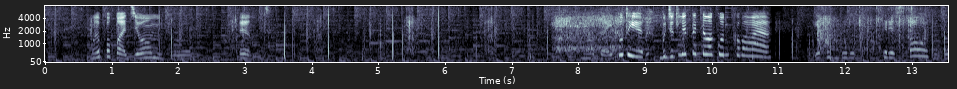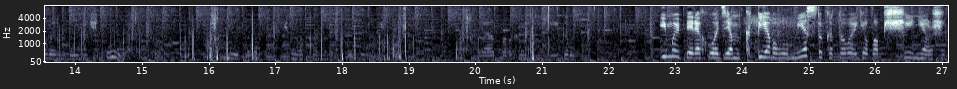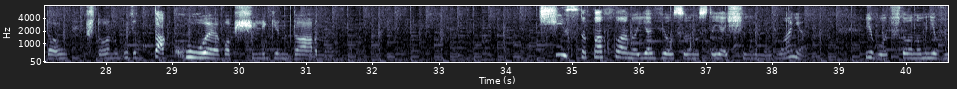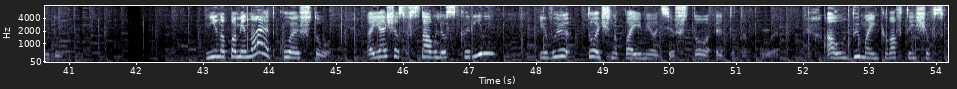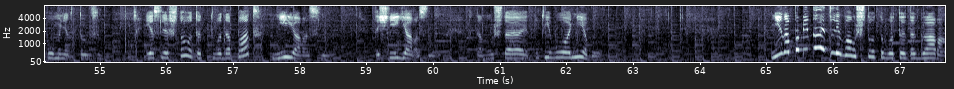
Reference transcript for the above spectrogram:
Мы попадем в Энд. Ну да, и тут и будет летать дракон Квая. И тут будут кристаллы, которые надо уничтожить. И мы переходим к первому месту, которое я вообще не ожидал, что оно будет такое вообще легендарное. Чисто по фану я ввел свое настоящее имя Ваня. И вот, что оно мне выдало. Не напоминает кое-что? А я сейчас вставлю скрин, и вы точно поймете, что это такое. А уды Майнкрафта еще вспомнят тоже. Если что, вот этот водопад не я разлил. Точнее, я разлил. Потому что тут его не было. Не напоминает ли вам что-то вот эта гора?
